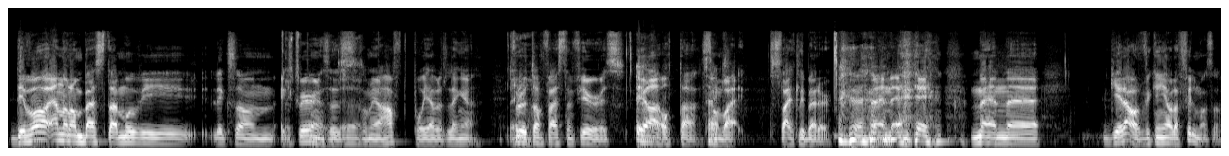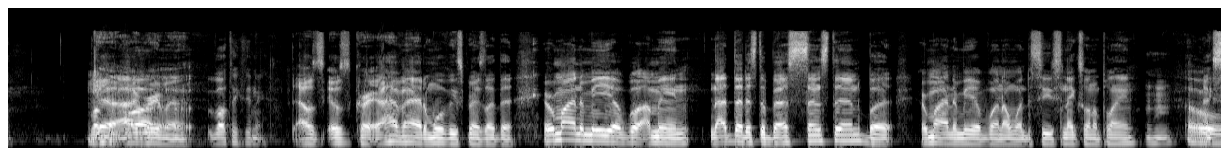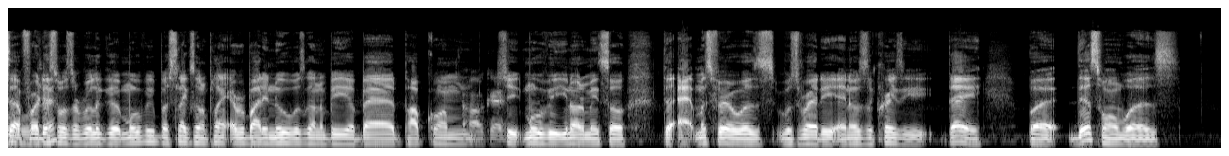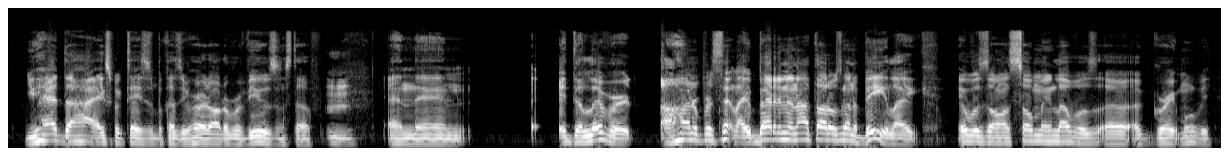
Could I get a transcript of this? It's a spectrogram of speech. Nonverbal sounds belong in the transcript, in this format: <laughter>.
det var en av de bästa movie liksom, experiences som jag haft på jävligt länge. Förutom Fast and Furious Ja, 8 som tack. var slightly better. <laughs> men men eh, Get Out, vilken jävla film alltså. Vad- Yeah, I agree, man. Vad tyckte ni? That was it was crazy. I haven't had a movie experience like that. It reminded me of well, I mean, not that it's the best since then, but it reminded me of when I went to see Snakes on a Plane. Oh, Except for okay. this was a really good movie, but Snakes on a Plane, everybody knew was going to be a bad popcorn Oh, okay. cheap movie. You know what I mean? So the atmosphere was was ready, and it was a crazy day. But this one was, you had the high expectations because you heard all the reviews and stuff, and then it delivered a hundred percent, like better than I thought it was gonna be. Like it was on so many levels uh, a great movie.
